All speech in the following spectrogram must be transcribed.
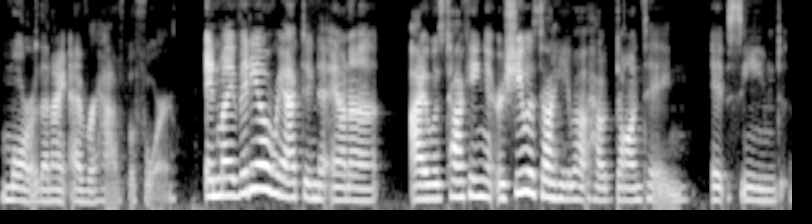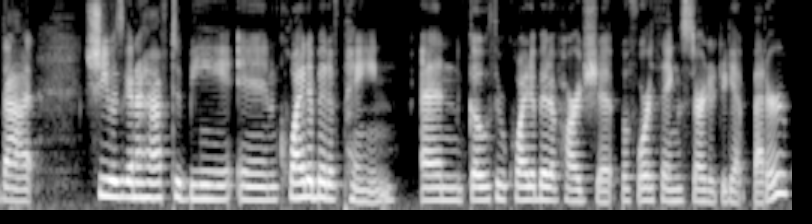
more than I ever have before. In my video reacting to Anna, I was talking, or she was talking about how daunting it seemed that she was going to have to be in quite a bit of pain and go through quite a bit of hardship before things started to get better.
